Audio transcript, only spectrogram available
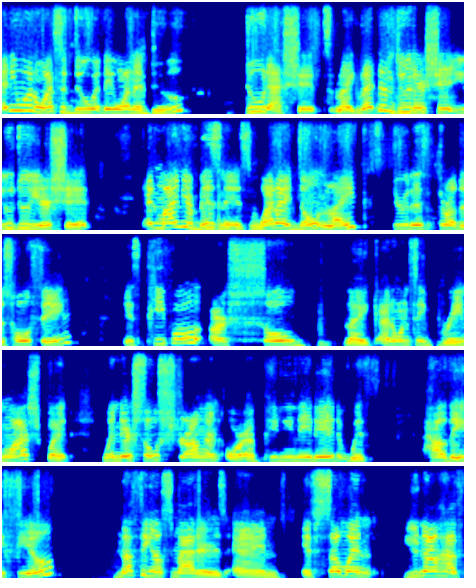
anyone wants to do what they want to do, do that shit. Like let them do their shit, you do your shit, and mind your business. What I don't like through this throughout this whole thing is people are so like I don't want to say brainwashed, but when they're so strong and or opinionated with how they feel, nothing else matters. And if someone you now have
